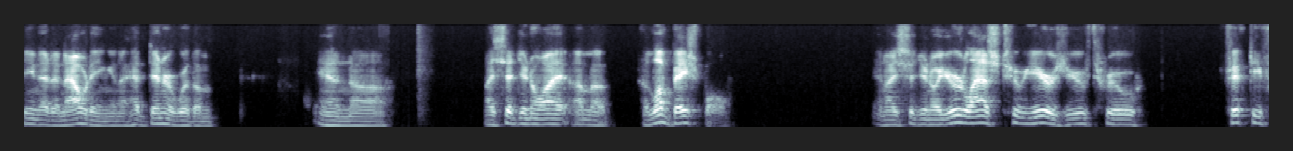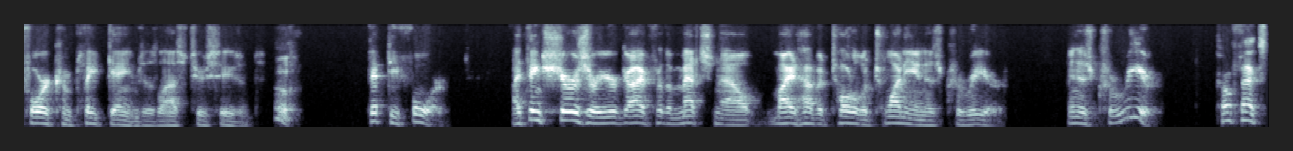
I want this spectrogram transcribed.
being at an outing, and I had dinner with him. And uh, I said, you know, I I'm a I love baseball. And I said, you know, your last two years, you threw 54 complete games his last two seasons. Oh, 54. I think Scherzer, your guy for the Mets now, might have a total of 20 in his career. In his career. Koufax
